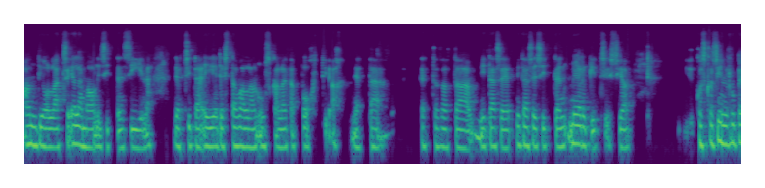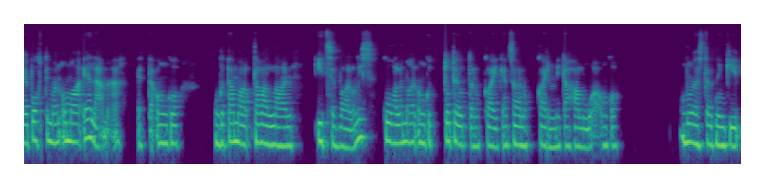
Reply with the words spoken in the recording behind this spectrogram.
anti olla, että se elämä oli sitten siinä. Että sitä ei edes tavallaan uskalleta pohtia, että, että tota, mitä, se, mitä se sitten merkitsisi. Ja, koska siinä rupeaa pohtimaan omaa elämää, että onko, onko tama, tavallaan itse valmis kuolemaan, onko toteuttanut kaiken, saanut kaiken mitä haluaa, onko mun mielestä jotenkin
